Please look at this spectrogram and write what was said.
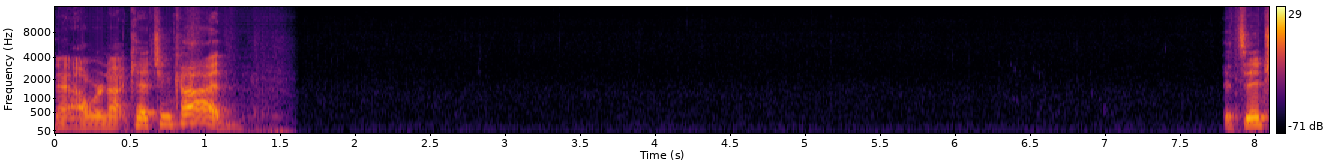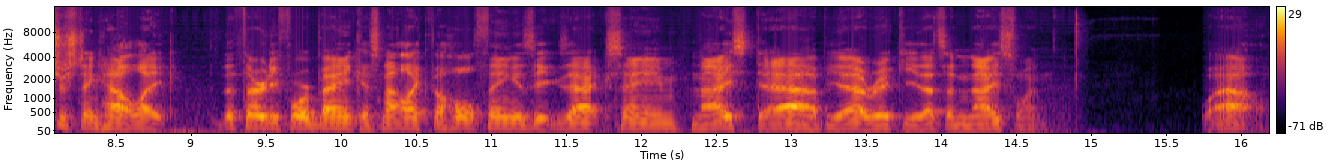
Now we're catching cod. It's interesting how like the 34 bank, it's not like the whole thing is the exact same. Nice dab. Yeah, Ricky, that's a nice one. Wow.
